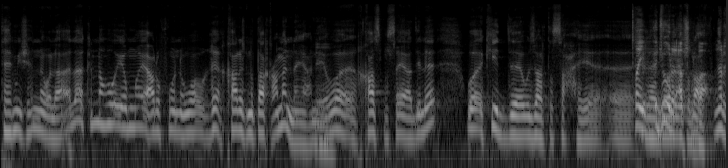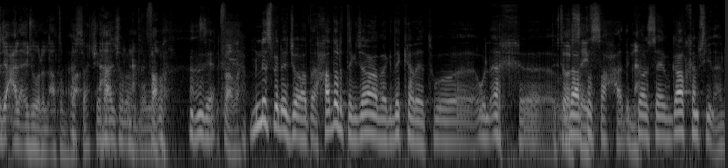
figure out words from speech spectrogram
تهميش إن ولا لكنه يوم ما يعرفون هو غير خارج نطاق عملنا يعني هو خاص بالصيادلة وأكيد آه، وزارة الصحة آه، طيب الإشراف. الأطباء، نرجع على أجور الأطباء. هسه أحكي ها، أجور نعم، الأطباء. زين. تفضل. بالنسبة للاجراءات حضرتك جنابك ذكرت والأخ دكتور وزارة سيف. الصحة دكتور نعم. سيف قال 50000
